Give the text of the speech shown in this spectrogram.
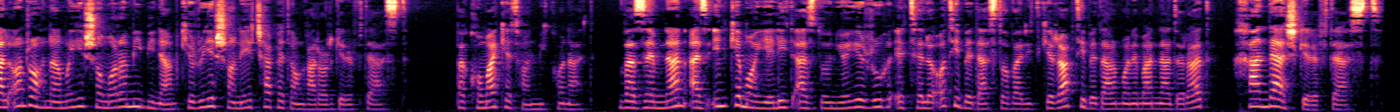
الان راهنمای شما را می بینم که روی شانه چپتان قرار گرفته است و کمکتان می کند و ضمنا از اینکه مایلید از دنیای روح اطلاعاتی به دست آورید که ربطی به درمان من ندارد خنده اش گرفته است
